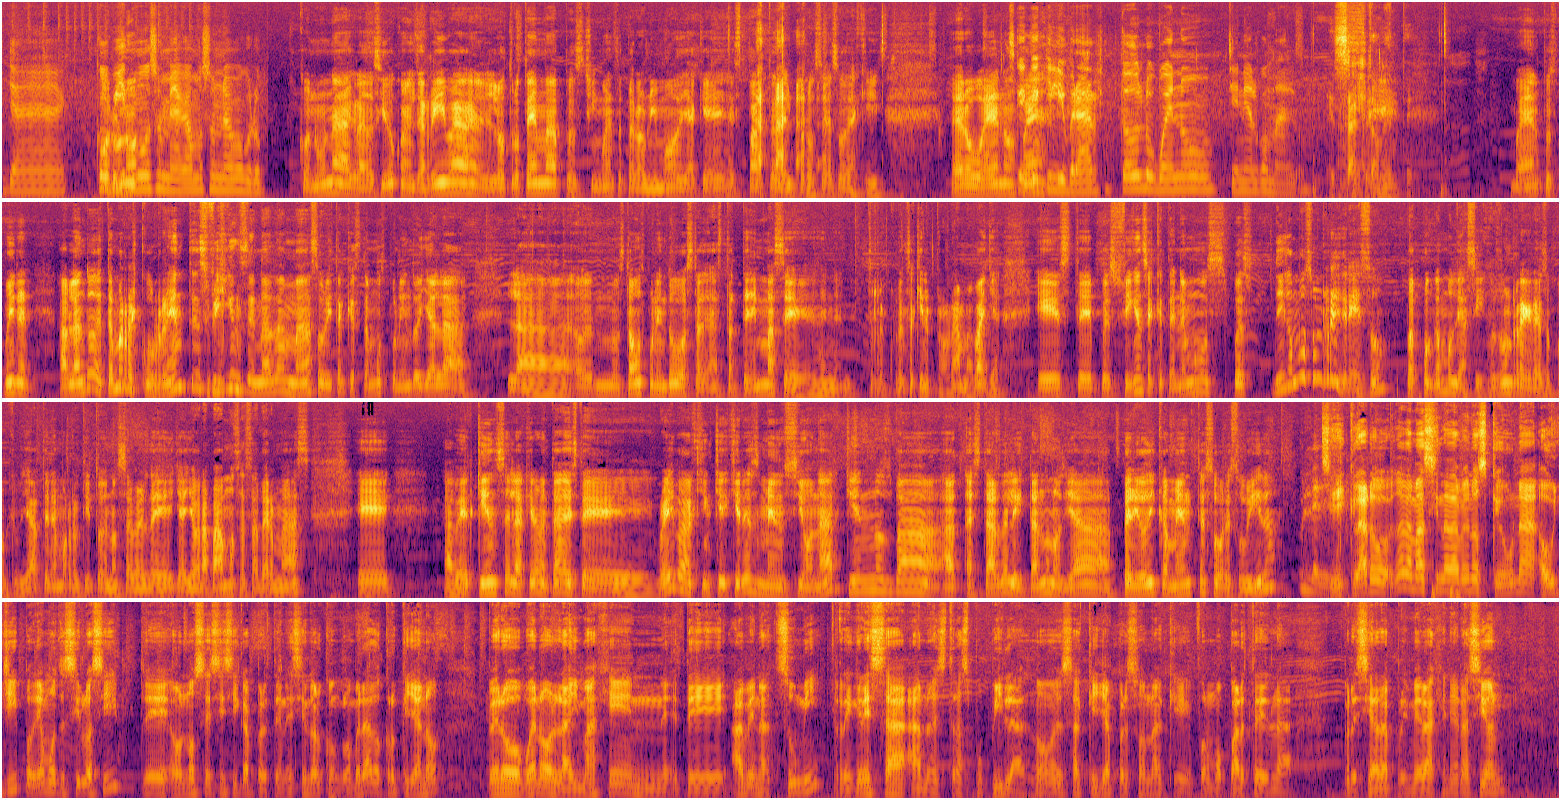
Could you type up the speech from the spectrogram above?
Ya, COVID uno- Muso, me hagamos un nuevo grupo. Con una agradecido con el de arriba, el otro tema, pues chingüense, pero ni modo, ya que es parte del proceso de aquí. Pero bueno, Es que hay que pues, equilibrar. Todo lo bueno tiene algo malo. Exactamente. bueno, pues miren, hablando de temas recurrentes, fíjense nada más, ahorita que estamos poniendo ya la, la nos estamos poniendo hasta, hasta temas eh, aquí en el programa, vaya, este, pues fíjense que tenemos, pues, digamos un regreso, pues pongámosle así, es un regreso, porque ya tenemos ratito de no saber de ella y ahora vamos a saber más. Eh, a ver, ¿quién se la quiere aventar? Este, Greyback, ¿quién qui- quieres mencionar? ¿Quién nos va a, a estar deleitándonos ya periódicamente sobre su vida? Sí, claro, nada más y nada menos que una OG, podríamos decirlo así, eh, o no sé si siga perteneciendo al conglomerado, creo que ya no. Pero bueno, la imagen de Abe Natsumi regresa a nuestras pupilas, ¿no? Es aquella persona que formó parte de la preciada primera generación,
